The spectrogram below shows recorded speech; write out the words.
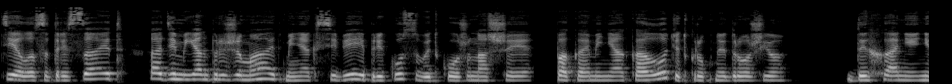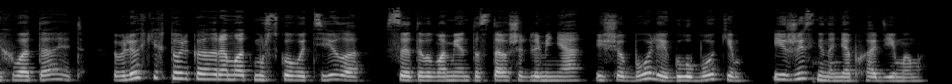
Тело сотрясает, а Демьян прижимает меня к себе и прикусывает кожу на шее, пока меня колотит крупной дрожью. Дыхания не хватает, в легких только аромат мужского тела, с этого момента ставший для меня еще более глубоким и жизненно необходимым.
